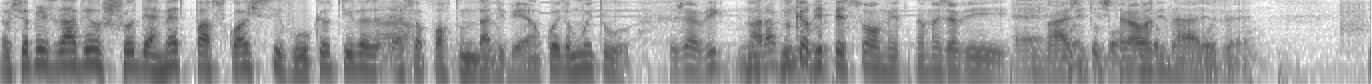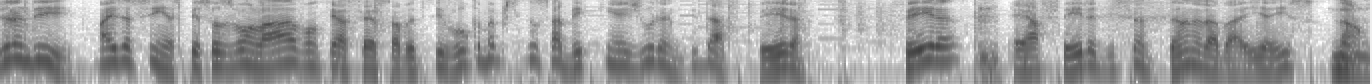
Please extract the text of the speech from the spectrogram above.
Você precisava ver o show de Hermeto Pascoal e Sivuca. Eu tive ah, essa oportunidade sim. de ver, é uma coisa muito Eu já vi, nunca vi pessoalmente, não, mas já vi é, imagens bom, extraordinárias. Muito bom, muito é. Jurandir, mas assim, as pessoas vão lá, vão ter acesso à obra de Sivuca, mas precisam saber quem é Jurandir da Feira feira é a feira de Santana da Bahia, é isso? Não.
